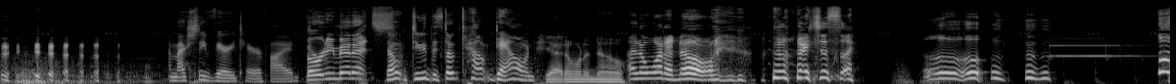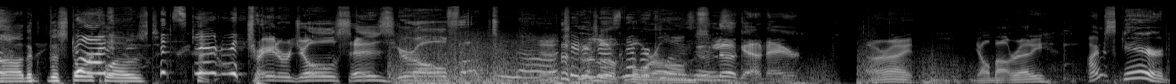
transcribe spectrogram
I'm actually very terrified. 30 minutes. Don't do this. Don't count down. Yeah, I don't want to know. I don't want to know. I just like. Oh, the the store God. closed. It scared me. Trader Joel says you're all fucked. No, Yeah. Trader Joe's Look, never morons. closes. Look out there. All right, y'all about ready? I'm scared.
